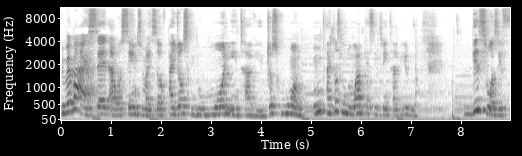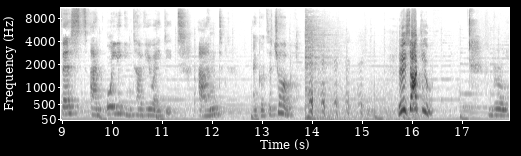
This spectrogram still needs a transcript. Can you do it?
Remember I said I was saying to myself, I just need one interview, just one. Hmm? I just need one person to interview me. This was the first and only interview I did and I got the job. he shot you! Bro,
